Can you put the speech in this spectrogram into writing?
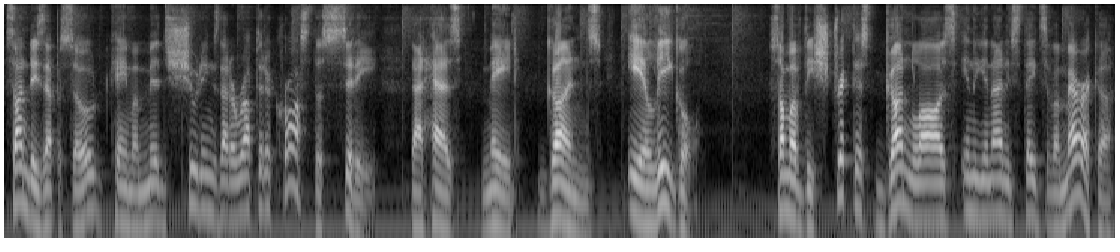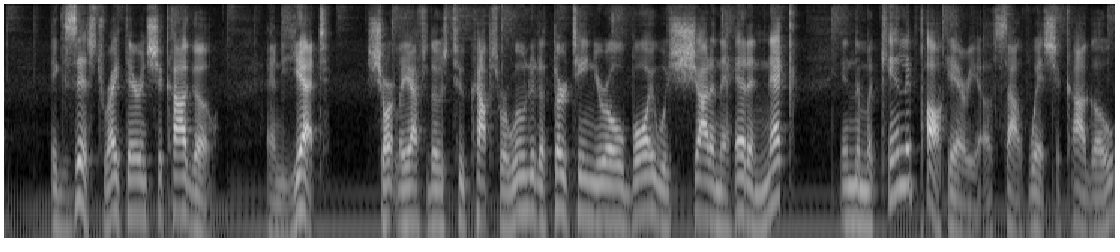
Sunday's episode came amid shootings that erupted across the city that has made guns illegal. Some of the strictest gun laws in the United States of America exist right there in Chicago. And yet, shortly after those two cops were wounded, a 13 year old boy was shot in the head and neck in the McKinley Park area of southwest Chicago.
